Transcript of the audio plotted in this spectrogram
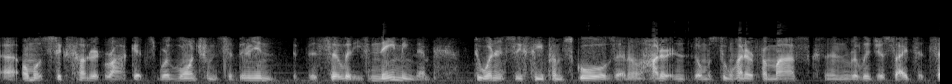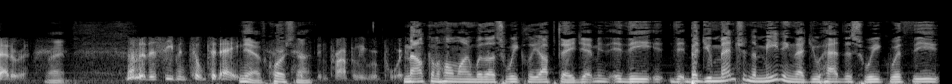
uh, almost 600 rockets were launched from civilian facilities, naming them 260 from schools and 100, almost 200 from mosques and religious sites, etc. Right. None of this even till today. Yeah, of course not. Been properly reported. Malcolm Hoenlein with us, weekly update. Yeah, I mean, the, the, but you mentioned the meeting that you had this week with the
